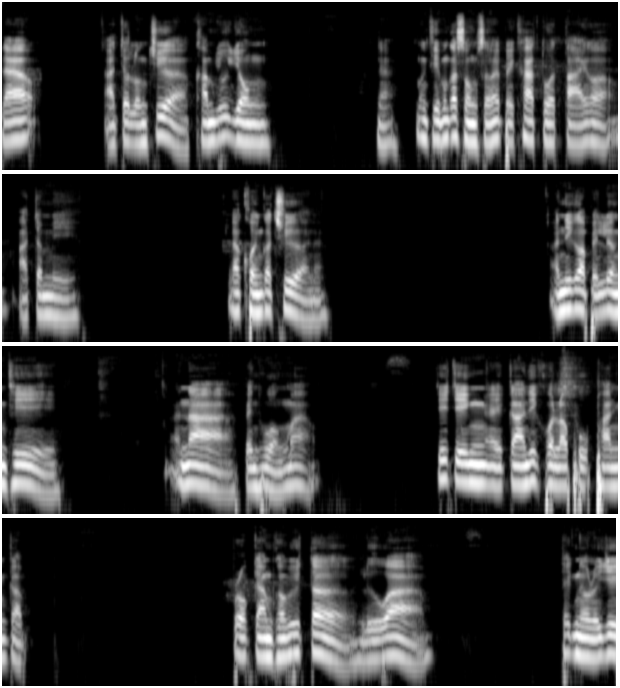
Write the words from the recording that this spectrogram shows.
แล้วอาจจะหลงเชื่อคำยุยงนะบางทีมันก็ส่งเสริมให้ไปฆ่าตัวตายก็อาจจะมี แล้วคนก็เชื่อนะอันนี้ก็เป็นเรื่องที่น่าเป็นห่วงมาก ที่จริงไอ้การที่คนเราผูกพันกับโปรแกรมคอมพิวเตอร์ หรือว่า เทคโนโลยี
